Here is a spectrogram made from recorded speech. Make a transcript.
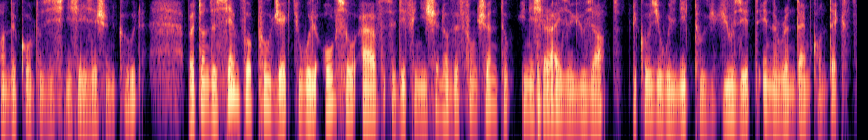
and the call to this initialization code. But on the CM4 project, you will also have the definition of the function to initialize the USART because you will need to use it in the runtime context.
